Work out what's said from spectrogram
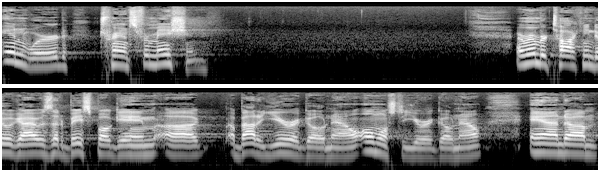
inward transformation. I remember talking to a guy, I was at a baseball game uh, about a year ago now, almost a year ago now, and um,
